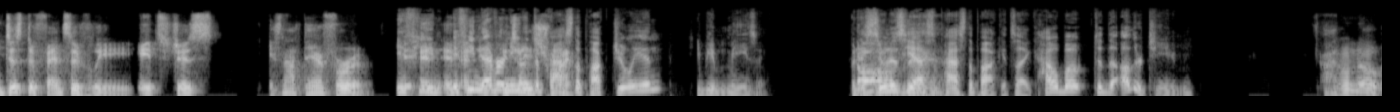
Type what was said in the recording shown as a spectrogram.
just defensively, it's just it's not there for him. If he And- and- if he never you can tell needed to he's pass the puck, Julian, he'd be amazing. But as Oh, soon as he has to pass the puck, it's like, how about to the other team? I don't know.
